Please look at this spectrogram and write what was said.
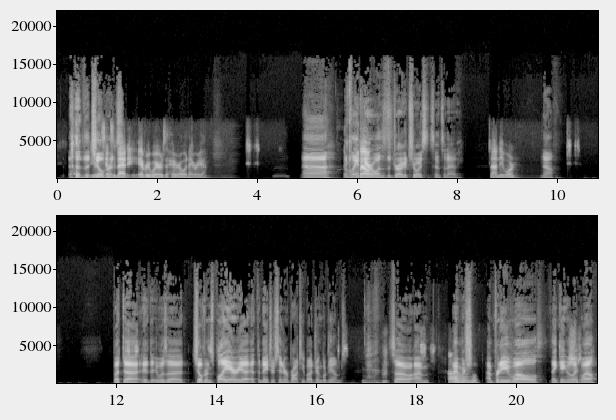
the You're children's. Cincinnati. Everywhere is a heroin area. Uh, I don't think Well- heroin's the drug of choice in Cincinnati. Not anymore. No. But uh, it, it was a children's play area at the nature center, brought to you by Jungle Gyms. so I'm I'm Oh. I'm pretty well thinking like, well,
